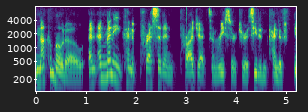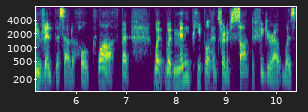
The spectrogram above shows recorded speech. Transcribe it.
Nakamoto and, and many kind of precedent projects and researchers, he didn't kind of invent this out of whole cloth, but what what many people had sort of sought to figure out was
